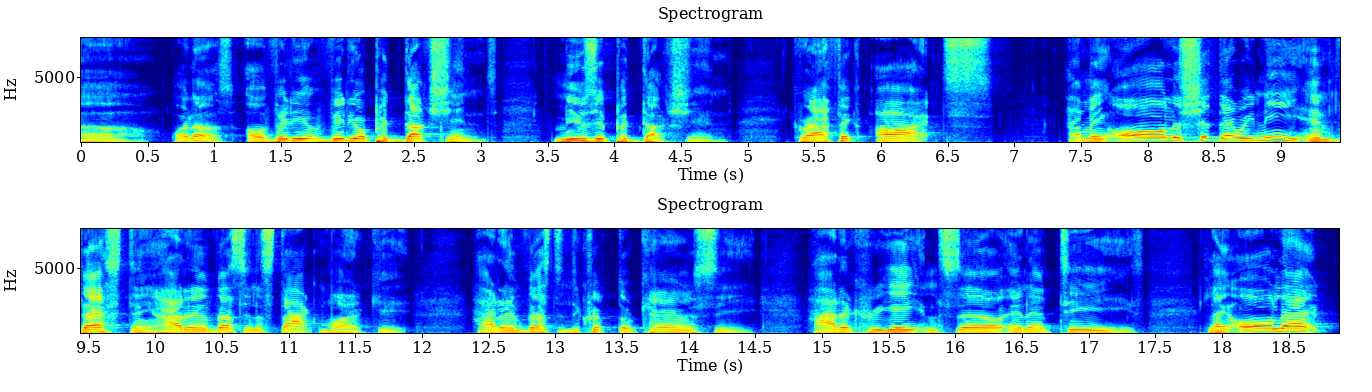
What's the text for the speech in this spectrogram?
Uh, what else? Oh, video video productions, music production, graphic arts. I mean, all the shit that we need. Investing, how to invest in the stock market, how to invest in the cryptocurrency, how to create and sell NFTs. Like all that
